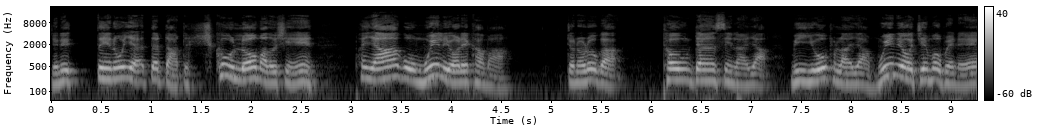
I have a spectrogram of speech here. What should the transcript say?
ယနေ့သင်တို့ရဲ့အသက်တာတစ်ခုလုံးပါလို့ရှိရင် ဖယားကိုမွေးလျော်တဲ့ခါမှာကျွန်တော်တို့ကထုံတန်းစင်လာရမိယိုးဖလာရမွေးလျော်ခြင်းမဟုတ်ဘဲနဲ့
